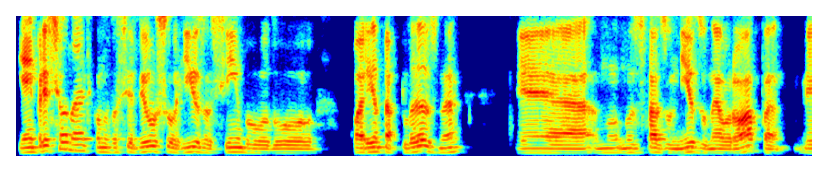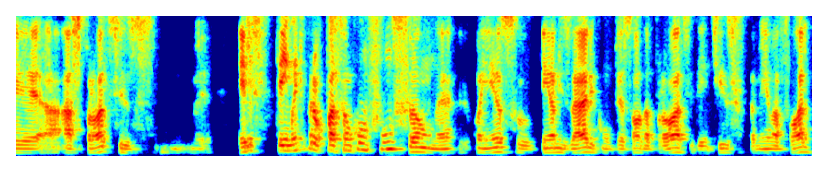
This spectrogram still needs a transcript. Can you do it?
e é impressionante quando você vê o sorriso assim do, do 40 plus, né? É, no, nos Estados Unidos, na Europa, é, as próteses, eles têm muita preocupação com função, né? Eu conheço, tenho amizade com o pessoal da prótese, dentistas também lá fora,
